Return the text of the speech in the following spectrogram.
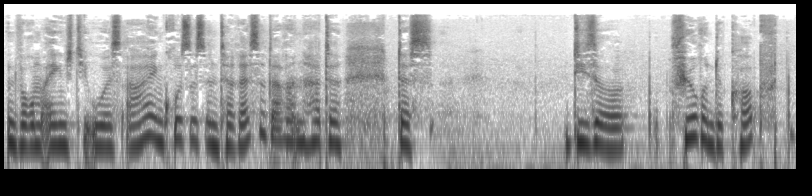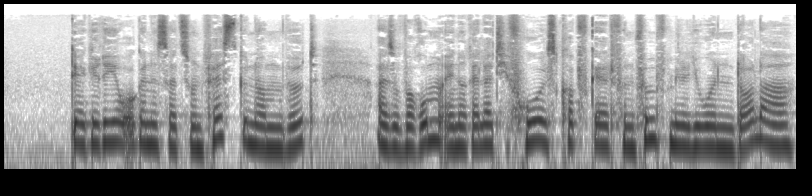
Und warum eigentlich die USA ein großes Interesse daran hatte, dass dieser führende Kopf der Guerilla-Organisation festgenommen wird, also warum ein relativ hohes Kopfgeld von 5 Millionen Dollar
